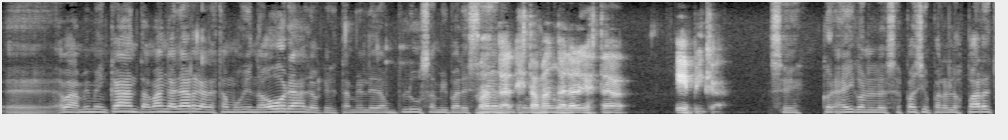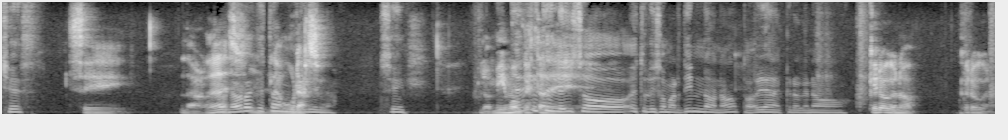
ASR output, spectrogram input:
Eh, va, a mí me encanta, manga larga la estamos viendo ahora, lo que también le da un plus a mi parecer. Manga, esta manga larga está épica. Sí, con, ahí con los espacios para los parches. Sí. La verdad es la verdad un que está muy linda. Sí. Lo mismo que ¿Este esta de... le hizo, ¿Esto lo hizo Martín? No, no, todavía creo que no. Creo que no. Creo que no.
